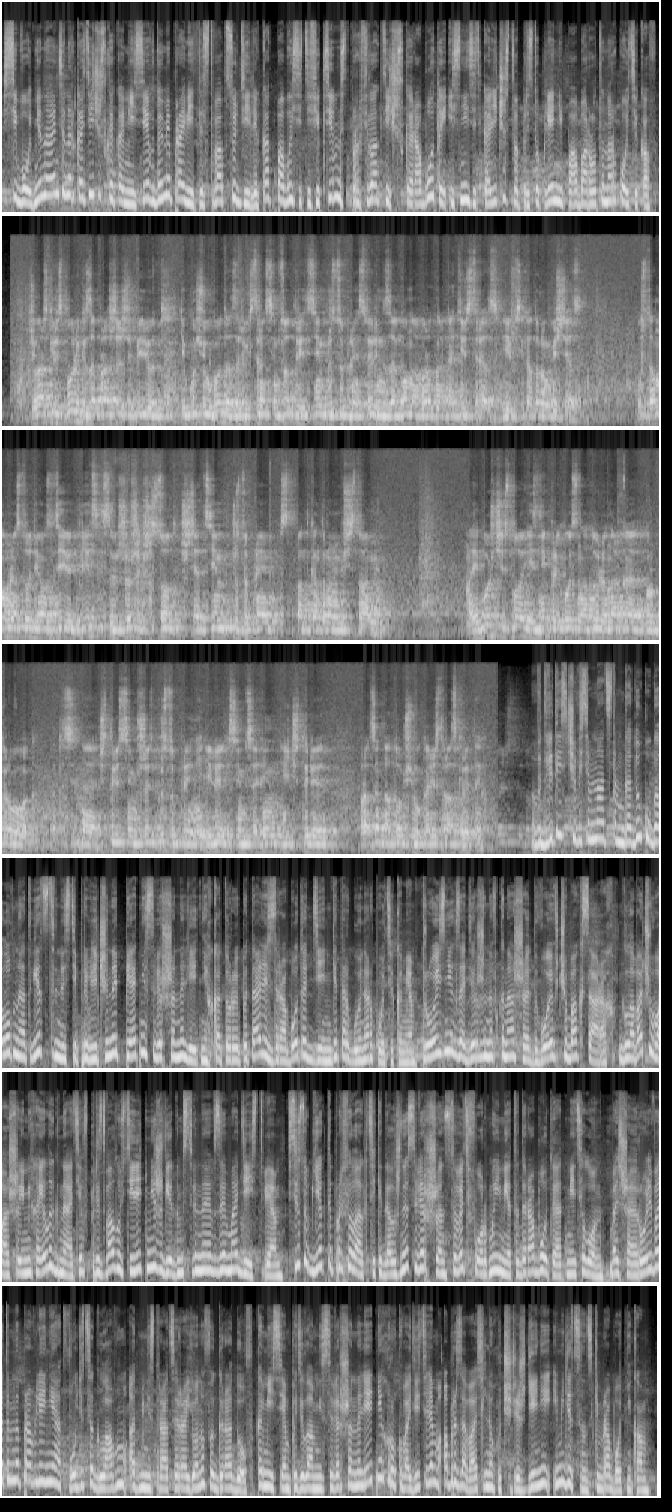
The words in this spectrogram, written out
Сегодня на антинаркотической комиссии в Доме правительства обсудили, как повысить эффективность профилактической работы и снизить количество преступлений по обороту наркотиков. В Чувашской республике за прошедший период текущего года зарегистрировано 737 преступлений в сфере незаконного оборота наркотических средств и психотропных веществ. Установлено 199 лиц, совершивших 667 преступлений с подконтрольными веществами. Наибольшее число из них приходится на долю наркогруппировок. Это 476 преступлений или 71,4% от общего количества раскрытых. В 2018 году к уголовной ответственности привлечены пять несовершеннолетних, которые пытались заработать деньги, торгуя наркотиками. Трое из них задержаны в Канаше, двое в Чебоксарах. Глава Чувашии Михаил Игнатьев призвал усилить межведомственное взаимодействие. Все субъекты профилактики должны совершенствовать формы и методы работы, отметил он. Большая роль в этом направлении отводится главам администрации районов и городов, комиссиям по делам несовершеннолетних, руководителям образовательных учреждений и медицинским работникам.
